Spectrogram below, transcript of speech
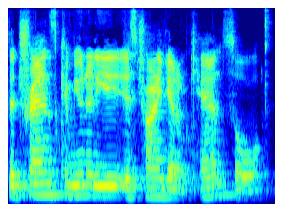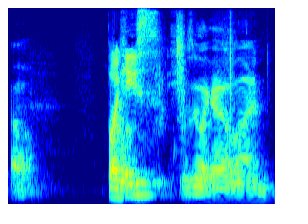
the trans community is trying to get him canceled, Oh, but Well- he's was it like out of line?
